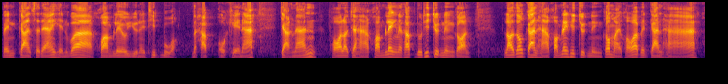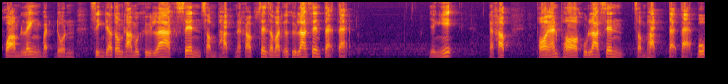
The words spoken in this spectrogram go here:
เป็นการแสดงให้เห็นว่าความเร็วอยู่ในทิศบวกนะครับโอเคนะ จากนั้นพอเราจะหาความเร่งนะครับ ดูที่จุดหนึ่งก่อน เราต้องการหาความเร่งที่จุดหนึ่งก็หมายความว่าเป็นการหาความเร่งบัดดล สิ่งที่เราต้องทำก็คือลากเส้นสัมผัสนะครับ เส้นสัมผัสก็คือลากเส้นแตะๆอย่างนี้นะครับพองั้นพอคุณลากเส้นสัมผัสแตะๆปุ๊บ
